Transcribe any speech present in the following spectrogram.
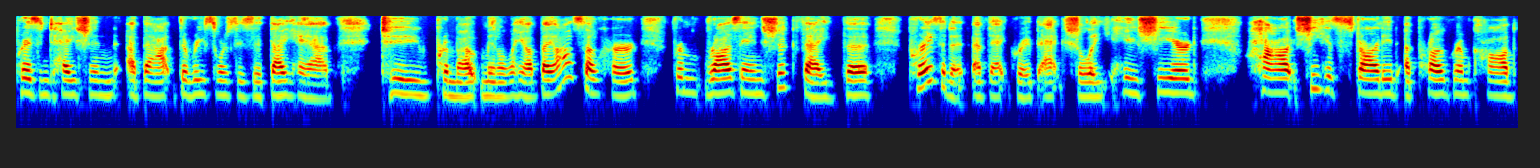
presentation about the resources that they have to promote mental health. They also heard from Roseanne Shukfay, the president of that group, actually, who shared how she has started a program called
